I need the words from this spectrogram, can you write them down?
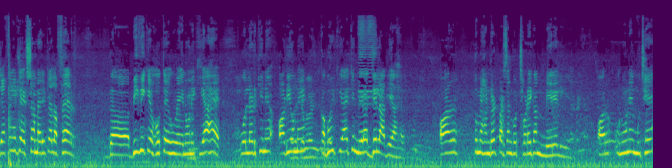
डेफिनेटली एक्स्ट्रा मैरिटल अफेयर बीवी के होते हुए इन्होंने किया है। वो लड़की ने ऑडियो में कबूल किया है कि मेरा दिल आ गया है और तुम्हें हंड्रेड परसेंट वो छोड़ेगा मेरे लिए। और उन्होंने मुझे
